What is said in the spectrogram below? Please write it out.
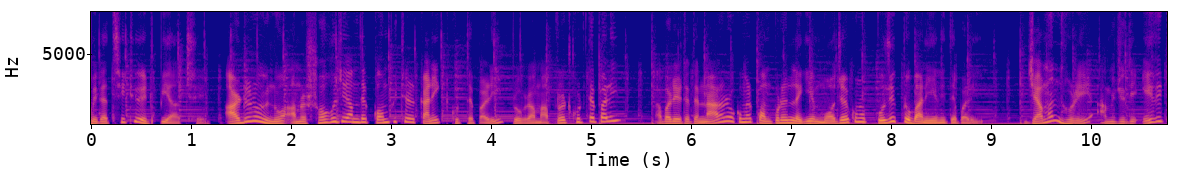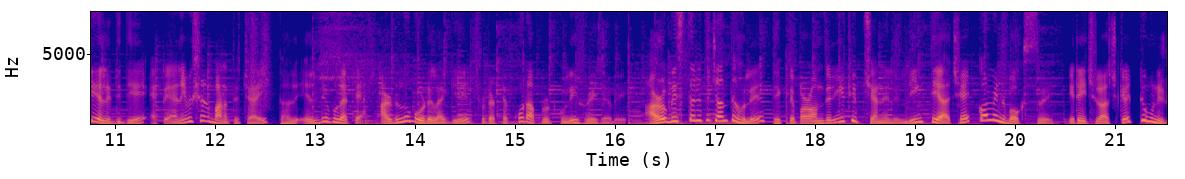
mega three two eight P আছে। আরডুইনো আমরা সহজে আমাদের কম্পিউটার কানেক্ট করতে পারি প্রোগ্রাম আপলোড করতে পারি, আবার এটাতে নানা রকমের কম্পোনেন্ট লাগিয়ে মজার কোনো প্রজেক্টও বানিয়ে নিতে পারি। যেমন ধরি আমি যদি এডিটি এলইডি দিয়ে একটা অ্যানিমেশন বানাতে চাই, তাহলে এলইডি গুলো একটা আর্ডুনো বোর্ডে লাগিয়ে ছোট একটা কোড আপলোড করলেই হয়ে যাবে। আরও বিস্তারিত জানতে হলে দেখতে পারো আমাদের ইউটিউব চ্যানেলে লিঙ্ক দেওয়া আছে কমেন্ট বক্সে এটাই ছিল আজকে টু মিনিট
